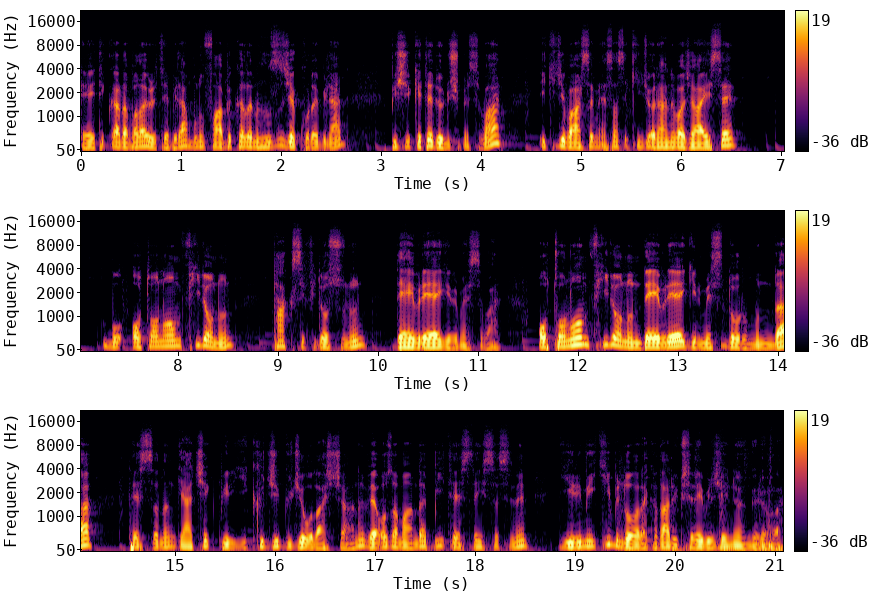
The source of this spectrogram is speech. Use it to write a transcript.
elektrikli arabalar üretebilen, bunun fabrikalarını hızlıca kurabilen bir şirkete dönüşmesi var. İkinci varsayımın esas ikinci önemli bacağı ise bu otonom filonun, taksi filosunun devreye girmesi var. Otonom filonun devreye girmesi durumunda Tesla'nın gerçek bir yıkıcı güce ulaşacağını ve o zaman da bir Tesla hissesinin 22 bin dolara kadar yükselebileceğini öngörüyorlar.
